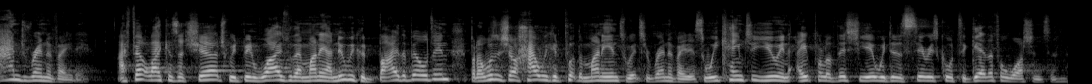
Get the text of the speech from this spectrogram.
and renovate it. I felt like as a church, we'd been wise with our money. I knew we could buy the building, but I wasn't sure how we could put the money into it to renovate it. So we came to you in April of this year. We did a series called Together for Washington.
